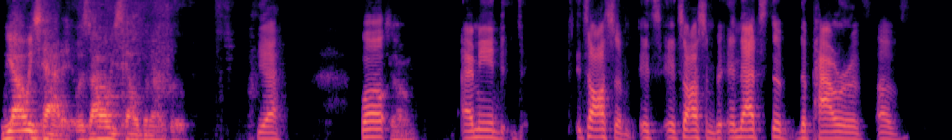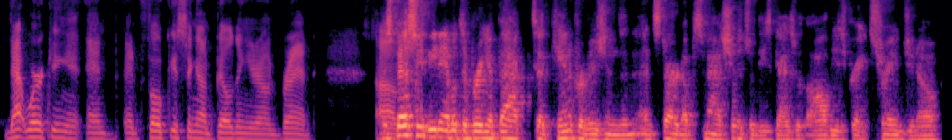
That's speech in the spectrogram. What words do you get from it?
we always had it. It was always held in our group. Yeah. Well, so. I mean, it's awesome. It's it's awesome, and that's the the power of of networking and and focusing on building your own brand. Um, Especially being able to bring it back to Canna Provisions and, and start up smash hits with these guys with all these great strains, you know,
